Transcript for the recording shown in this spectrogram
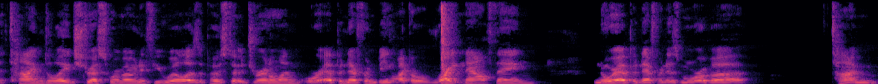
a time delayed stress hormone, if you will, as opposed to adrenaline or epinephrine being like a right now thing. Norepinephrine is more of a time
